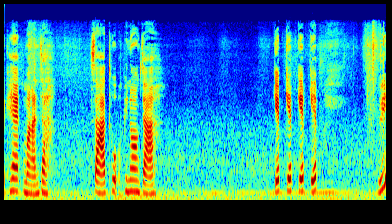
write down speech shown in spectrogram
กแหกหมานจ้ะ สาธุพี่น้องจ้ะ เก็บเก็บเก็บเก็บวิ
